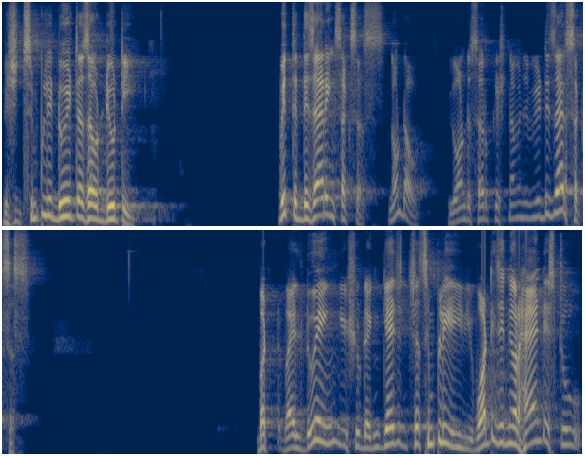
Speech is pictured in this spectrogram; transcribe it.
We should simply do it as our duty with desiring success, no doubt. We want to serve Krishna, we desire success. But while doing, you should engage just simply what is in your hand is to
